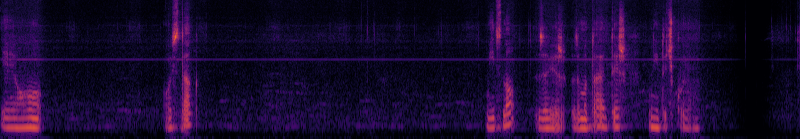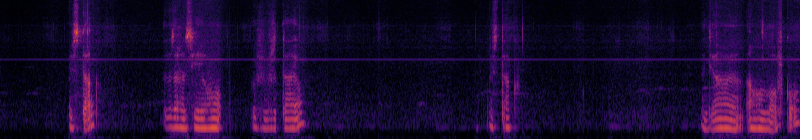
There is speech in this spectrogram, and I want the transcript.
я його ось так міцно замотаю теж ниточкою. Ось так. Зараз я його вивертаю. Ось так. Надягаю на головку.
